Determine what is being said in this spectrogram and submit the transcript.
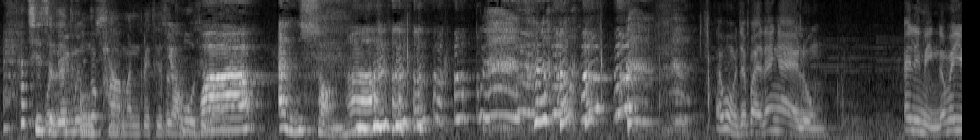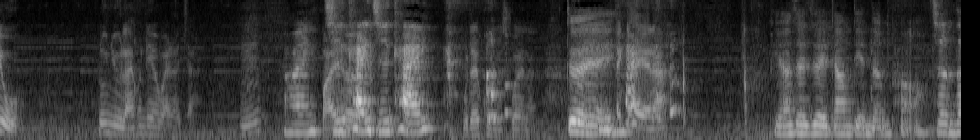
他其实 วัน 有在 นี้มึง 偷 ก็พา 笑 มัน，ไปซื้อสัก 有 คู่สิวะ 啊，暗爽啊。 แล้วผมจะไปได้ไงอะลุง ไอ้ลิมิงก็ไม่อยู่ ลุงอยู่ร้านคนเดียวไหวแล้วจ้ะหืม 赶快支开支开， กูได้คนมาช่วยแล้ว 对 ไอ้，ไก่อะนะ 不要在这里当电灯泡。真的。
